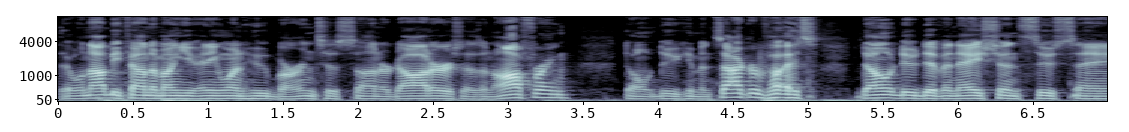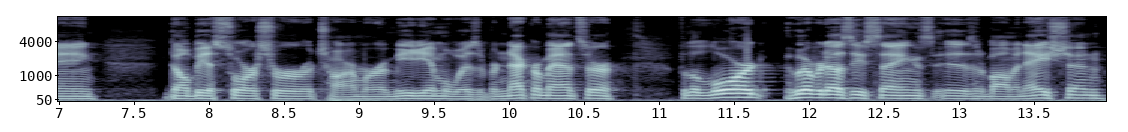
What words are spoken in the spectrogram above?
There will not be found among you anyone who burns his son or daughters as an offering. Don't do human sacrifice. Don't do divination, soothsaying. Don't be a sorcerer, a charmer, a medium, a wizard, or a necromancer. For the Lord, whoever does these things is an abomination."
